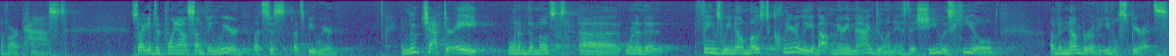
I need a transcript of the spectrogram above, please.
of our past. So I get to point out something weird. Let's just let's be weird. In Luke chapter 8, one of the most uh, one of the things we know most clearly about Mary Magdalene is that she was healed of a number of evil spirits.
